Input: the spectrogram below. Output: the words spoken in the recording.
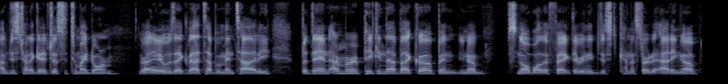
I'm just trying to get adjusted to my dorm, right? It was like that type of mentality. But then I remember picking that back up, and you know, snowball effect, everything just kind of started adding up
